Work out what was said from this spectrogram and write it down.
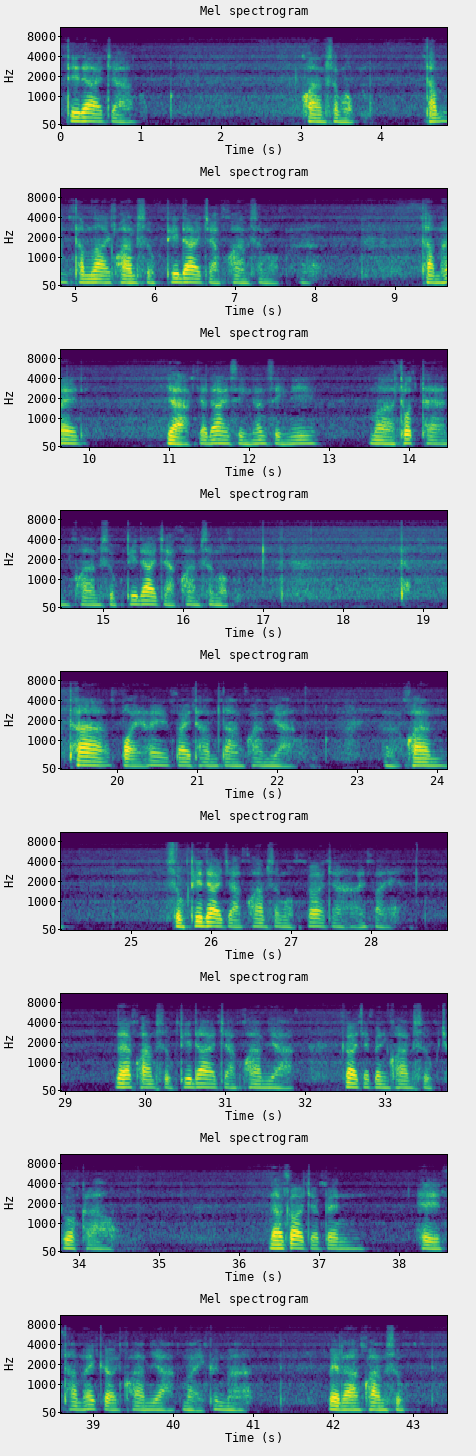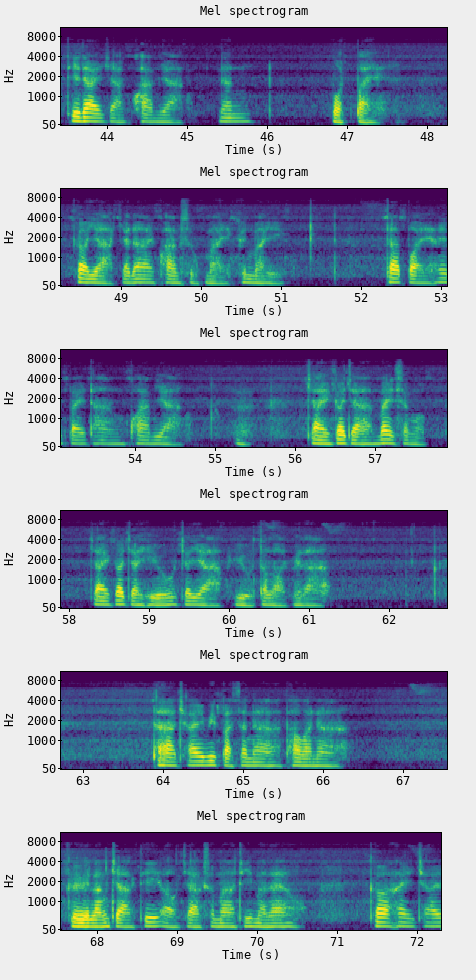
ที่ได้จากความสงบทำทำลายความสุขที่ได้จากความสงบทำให้อยากจะได้สิ่งนั้นสิ่งนี้มาทดแทนความสุขที่ได้จากความสงบ ถ้าปล่อยให้ไปทำตามความอยากความสุขที่ได้จากความสงบก็จะหายไป และความสุขที่ได้จากความอยาก ก็จะเป็นความสุขชั่วคราว แล้วก็จะเป็นเหตุทำให้เกิดความอยากใหม่ขึ้นมา เวลาความสุขที่ได้จากความอยากนั้นหมดไป ก็อยากจะได้ความสุขใหม่ขึ้นมาอีก ถ้าปล่อยให้ไปทางความอยาก ใจก็จะไม่สงบ ใจก็จะหิวจะอยากอยู่ตลอดเวลา ถ้าใช้วิปัสสนาภาวนา คือหลังจากที่ออกจากสมาธิมาแล้ว ก็ให้ใช้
